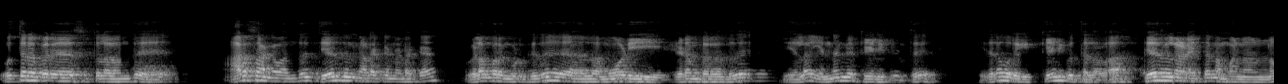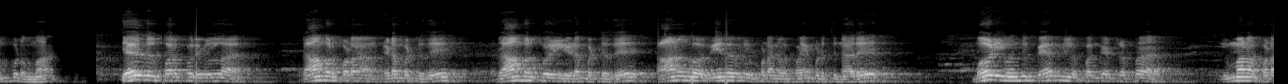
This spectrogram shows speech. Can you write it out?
உத்தரப்பிரதேசத்தில் வந்து அரசாங்கம் வந்து தேர்தல் நடக்க நடக்க விளம்பரம் கொடுக்குது அதில் மோடி இடம் பெறது இதெல்லாம் என்னங்க கேள்வி கொடுத்து இதெல்லாம் ஒரு கேலி கூத்தல்லவா தேர்தல் ஆணையத்தை நம்ம நம்பணுமா? தேர்தல் பரப்புரைகளில் ராமர் படம் இடம்பெற்றது. ராமர் கோயில் இடம்பெற்றது. ராணுவ வீரர்கள் படங்களை பயன்படுத்தினார். மோடி வந்து பேரணியில் பங்கேற்றப்ப விமானப்பட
